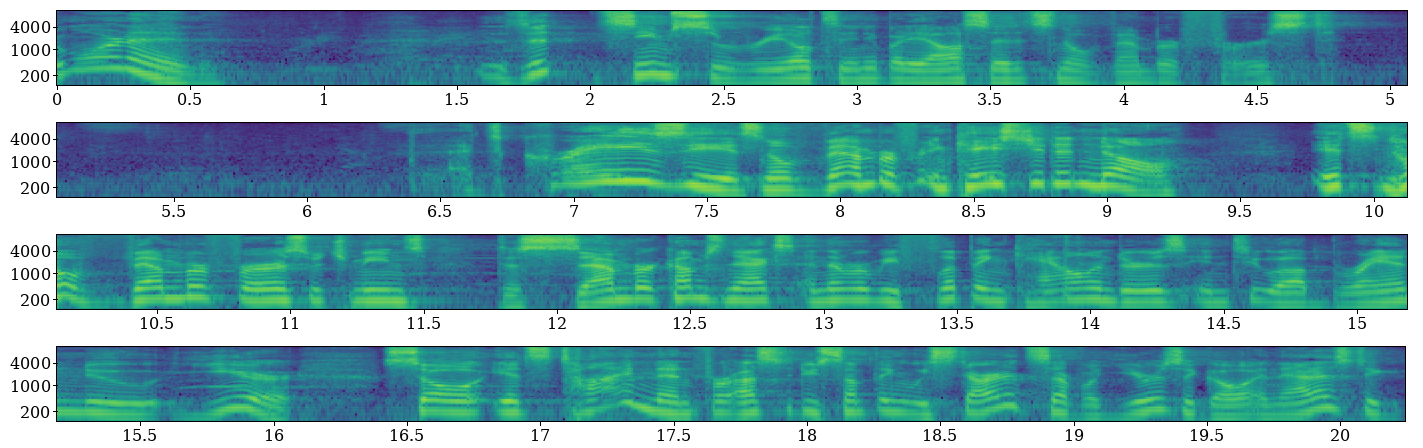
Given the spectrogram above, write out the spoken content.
Good morning. Does it seem surreal to anybody else that it's November 1st? It's crazy. It's November, in case you didn't know, it's November 1st, which means December comes next, and then we'll be flipping calendars into a brand new year. So it's time then for us to do something we started several years ago, and that is to,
